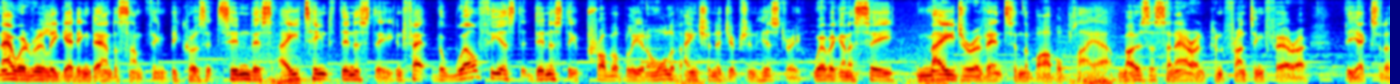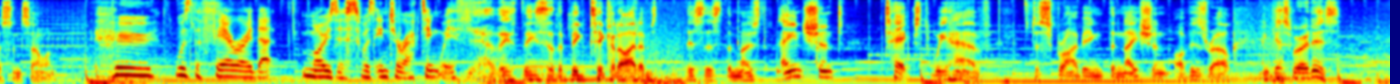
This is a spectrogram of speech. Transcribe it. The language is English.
Now we're really getting down to something because it's in this 18th dynasty, in fact, the wealthiest dynasty probably in all of ancient Egyptian history, where we're going to see major events in the Bible play out. Moses and Aaron confronting Pharaoh, the Exodus, and so on. Who was the Pharaoh that Moses was interacting with? Yeah, these, these are the big ticket items. This is the most ancient text we have describing the nation of Israel. And guess where it is?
